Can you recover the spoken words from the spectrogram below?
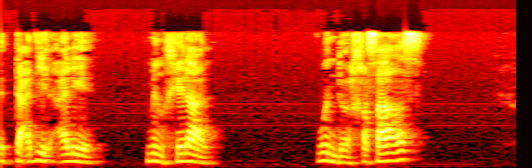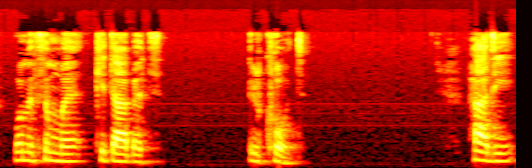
التعديل عليه من خلال window الخصائص. ومن ثم كتابة الكود. هذه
